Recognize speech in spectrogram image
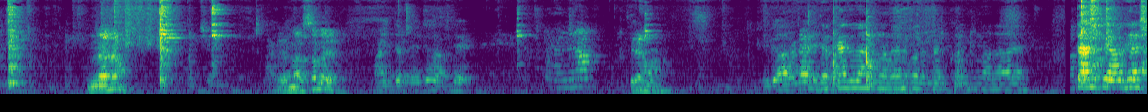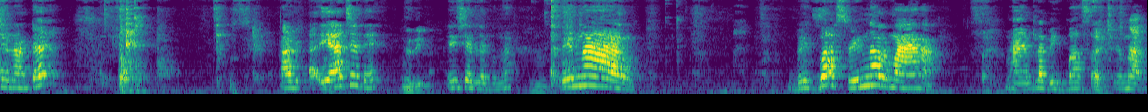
అంటున్నారు కానీ కొంచెం దొరుకుంటున్నారా మొత్తానికి ఎవరు చేసిండ్రు యాచైతే ఇది ఈ షేర్ లేకున్నా విన్నర్ బిగ్ బాస్ విన్నర్ మా ఆయన మా ఇంట్లో Bigg Boss winner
